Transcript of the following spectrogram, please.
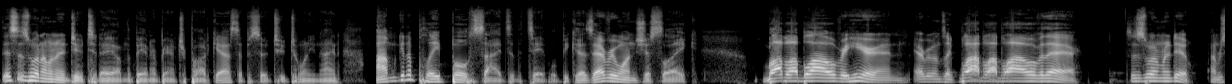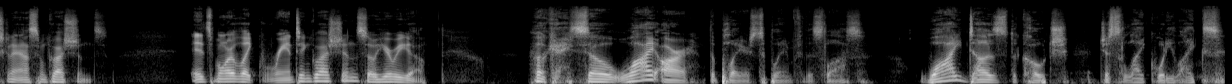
this is what I'm going to do today on the Banner Banter podcast, episode 229. I'm going to play both sides of the table because everyone's just like blah, blah, blah over here, and everyone's like blah, blah, blah over there. So, this is what I'm going to do. I'm just going to ask some questions. It's more of like ranting questions. So, here we go. Okay, so why are the players to blame for this loss? Why does the coach just like what he likes?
